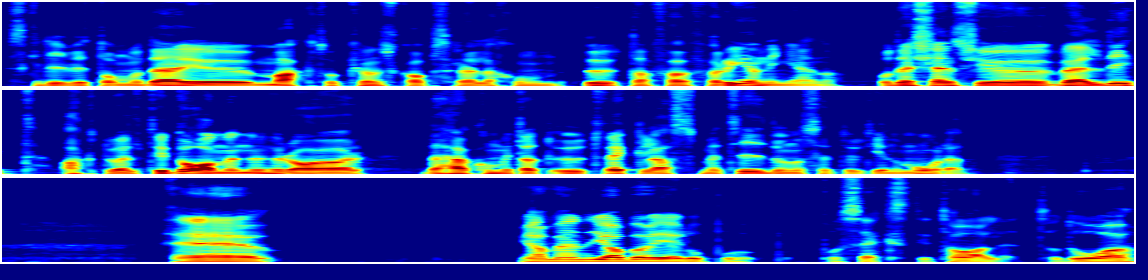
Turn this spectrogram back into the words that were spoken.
skrivit om och det är ju makt och kunskapsrelation utanför föreningen. Och det känns ju väldigt aktuellt idag men hur har det här kommit att utvecklas med tiden och sett ut genom åren? Eh, ja men jag började då på, på 60-talet och då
